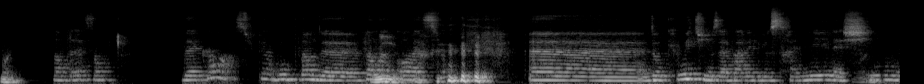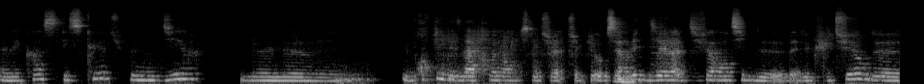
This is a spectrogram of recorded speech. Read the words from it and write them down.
Ouais. Intéressant. D'accord, super bon, plein de plein Oui. d'informations. Euh, donc oui, tu nous as parlé de l'Australie, la Chine, l'Écosse. Est-ce que tu peux nous dire le, le, le profil des apprenants? Parce que tu as, tu as pu observer Mm. différents types de, bah, de cultures, de,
